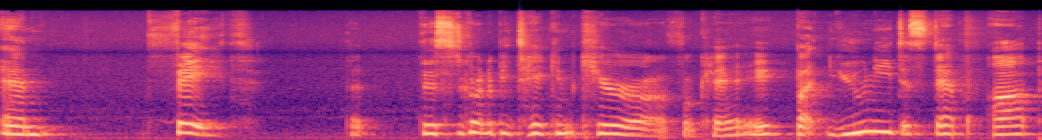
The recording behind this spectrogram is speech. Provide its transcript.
and faith that this is going to be taken care of, okay? But you need to step up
